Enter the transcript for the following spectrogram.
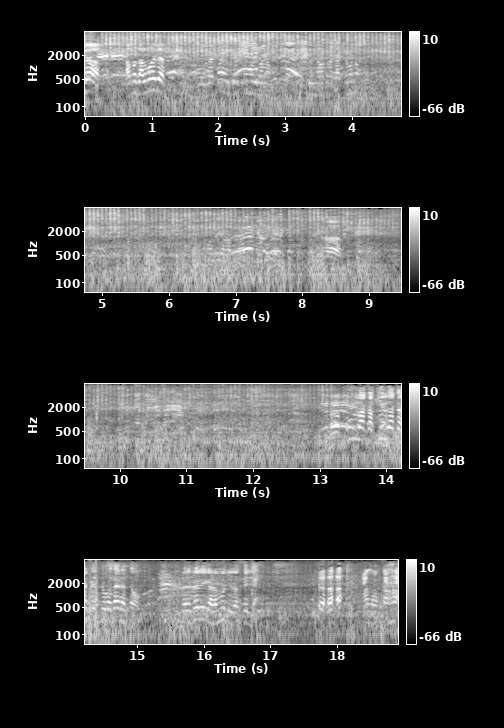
একাত্তর দাদা আমার জালমুড়ি দেন হ্যাঁ তুই লাকা তুই লাকা ফেসবুক সাইড দাও ফেরি গাড়ি মুদি বাসে যা আঙ্গো কাহা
